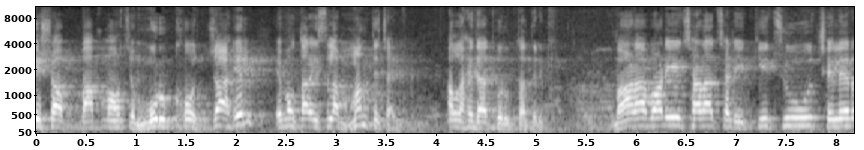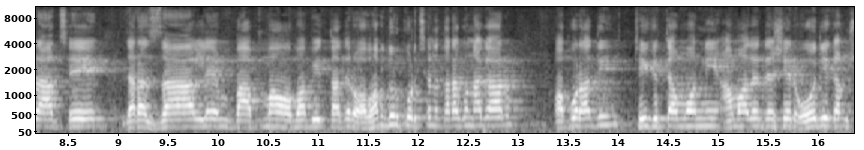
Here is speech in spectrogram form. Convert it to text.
এইসব বাপ মা হচ্ছে মূর্খ, জাহেল, এবং তারা ইসলাম মানতে চায় না। আল্লাহ হেদায়ত করুক তাদেরকে। বাড়াবাড়ি, ছাড়াছাড়ি। কিছু ছেলেরা আছে যারা জালেম, বাপ মা অভাবী, তাদের অভাব দূর করছে না, তারা গুণাগার অপরাধী। ঠিক তেমনই আমাদের দেশের অধিকাংশ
